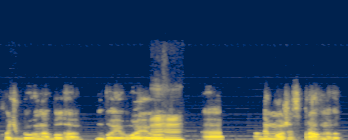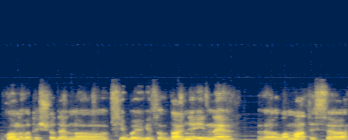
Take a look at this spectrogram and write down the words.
хоч би вона була бойовою, Мгм. вона не може справно виконувати щоденно всі бойові завдання і не е, ламатися,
